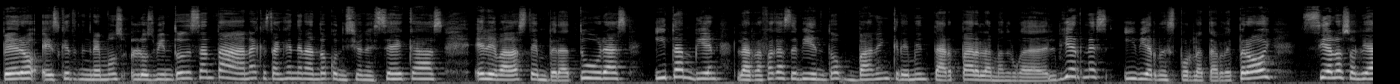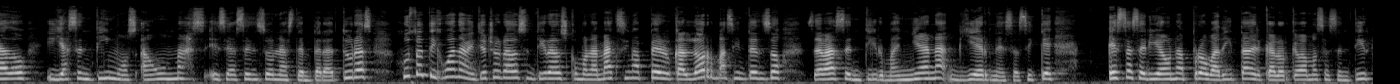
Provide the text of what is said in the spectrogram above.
pero es que tendremos los vientos de Santa Ana que están generando condiciones secas, elevadas temperaturas y también las ráfagas de viento van a incrementar para la madrugada del viernes y viernes por la tarde. Pero hoy cielo soleado y ya sentimos aún más ese ascenso en las temperaturas. Justo en Tijuana 28 grados centígrados como la máxima, pero el calor más intenso se va a sentir mañana viernes. Así que esta sería una probadita del calor que vamos a sentir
